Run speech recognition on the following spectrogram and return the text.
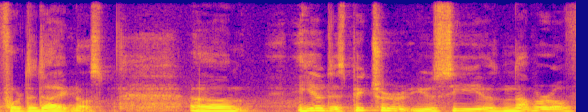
for the diagnose. Um, here in this picture you see a number of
